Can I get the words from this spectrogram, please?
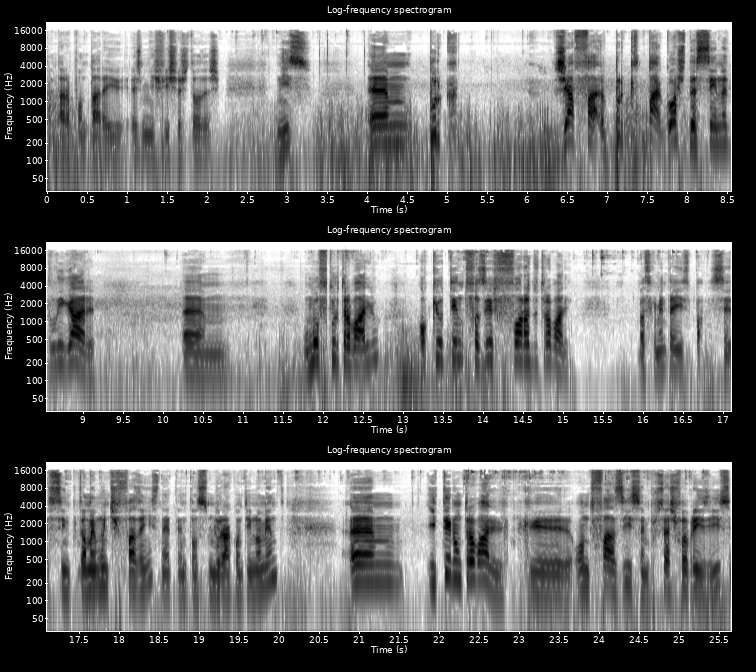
Tentar apontar aí as minhas fichas todas nisso. Um, porque já porque pá, gosto da cena de ligar um, o meu futuro trabalho ao que eu tento fazer fora do trabalho. Basicamente é isso. Pá, sinto que também muitos fazem isso, né? tentam se melhorar continuamente. Um, e ter um trabalho que, onde faz isso em processos fabris e isso,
